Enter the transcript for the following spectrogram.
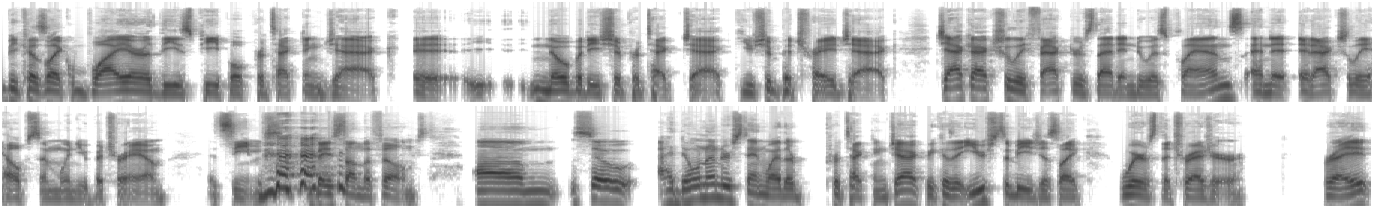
because like why are these people protecting jack it, nobody should protect jack you should betray jack jack actually factors that into his plans and it, it actually helps him when you betray him it seems based on the films um so i don't understand why they're protecting jack because it used to be just like where's the treasure right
